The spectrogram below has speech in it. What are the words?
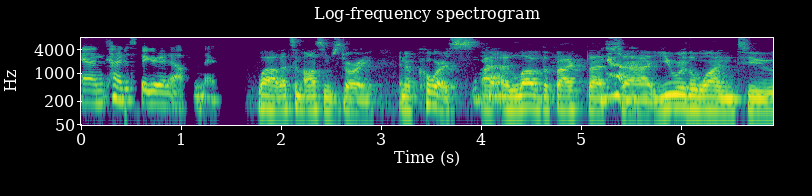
and kind of just figured it out from there. Wow, that's an awesome story. And of course, yeah. I, I, love the fact that yeah. uh, you were the one to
